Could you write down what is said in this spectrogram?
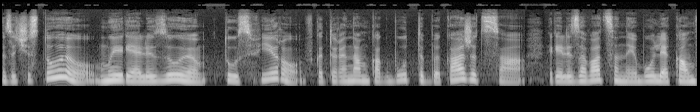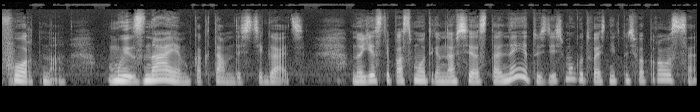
зачастую мы реализуем ту сферу, в которой нам как будто бы кажется реализоваться наиболее комфортно. Мы знаем, как там достигать. Но если посмотрим на все остальные, то здесь могут возникнуть вопросы.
